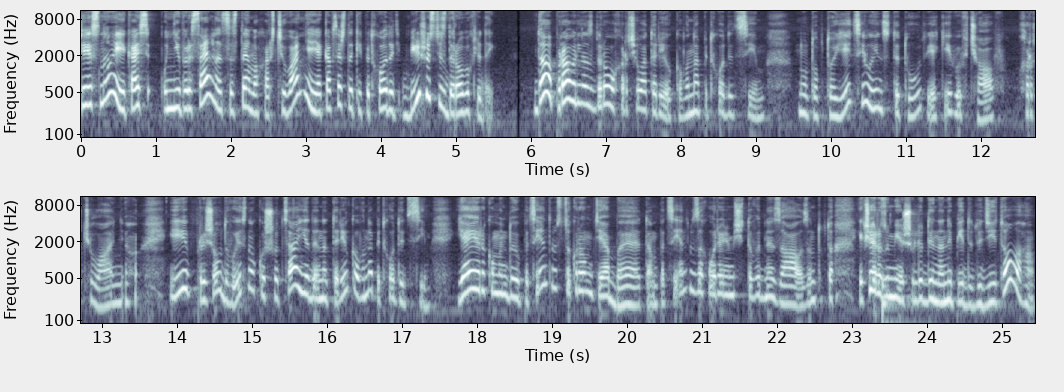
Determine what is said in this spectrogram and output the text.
чи існує якась універсальна система харчування, яка все ж таки підходить більшості здорових людей? Да, правильно здорова харчова тарілка, вона підходить всім. Ну, тобто є цілий інститут, який вивчав харчування, і прийшов до висновку, що ця єдина тарілка вона підходить всім. Я її рекомендую пацієнтам з цукровим діабетом, пацієнтам з захворюванням щитовидної залози. Ну, тобто, якщо я розумію, що людина не піде до дієтолога,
